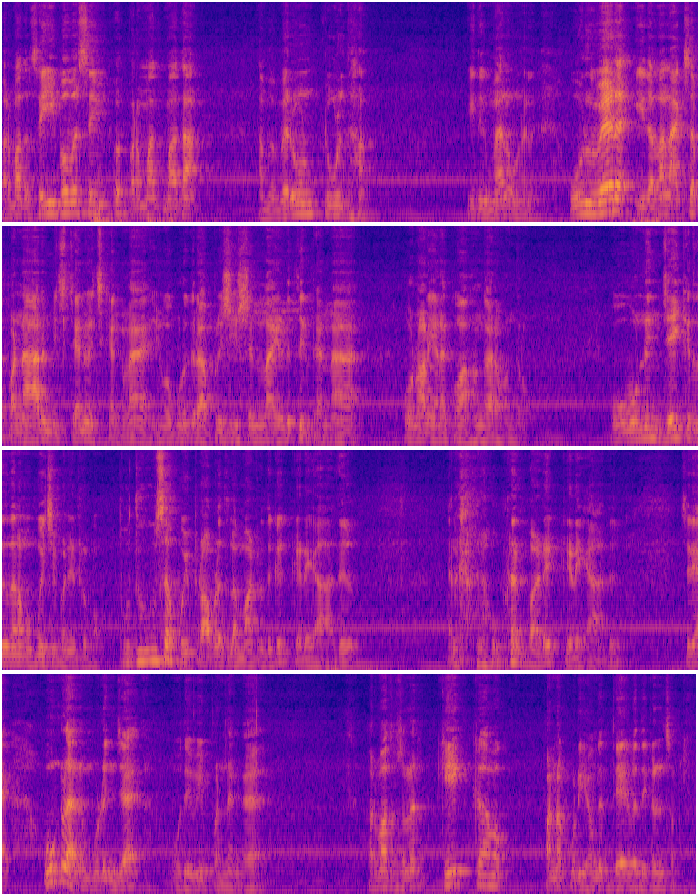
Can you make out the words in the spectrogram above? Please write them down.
பரமாத்மா செய்பவர் செய்பவர் பரமாத்மா தான். நம்ம வெறும் டூல் தான். இதுக்கு மேலே ஒன்றும் இல்லை. ஒருவேளை இதெல்லாம் நான் அக்செப்ட் பண்ண ஆரம்பிச்சிட்டேன்னு வச்சுக்கோங்களேன். இவங்க கொடுக்குற அப்ரிசியேஷன்லாம் எடுத்துக்கிட்டேன்னா ஒரு நாள் எனக்கும் அகங்காரம் வந்துடும் ஒவ்வொன்றும் ஜெயிக்கிறது தான் நம்ம முயற்சி பண்ணிகிட்ருக்கோம் புதுசாக போய் ப்ராப்ளத்தில் மாற்றுறதுக்கு கிடையாது. எனக்கு அதில் உடன்பாடு கிடையாது. சரியா? உங்களால் முடிஞ்ச உதவி பண்ணுங்க. பரமாத்மா சொல்கிறார் கேட்காம பண்ணக்கூடியவங்க தேவதைகள்னு சொல்கிறோம்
